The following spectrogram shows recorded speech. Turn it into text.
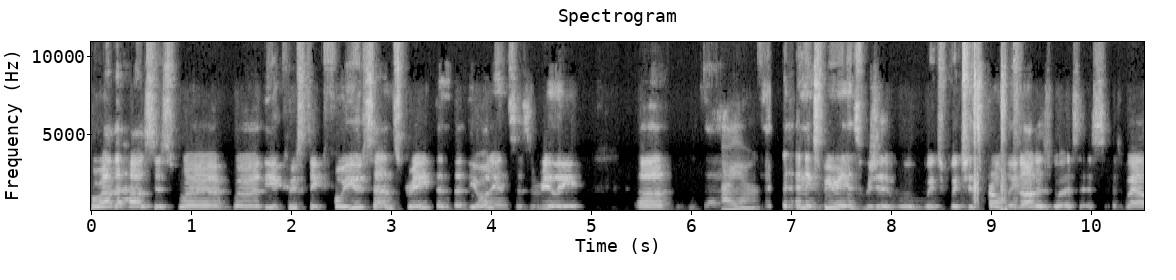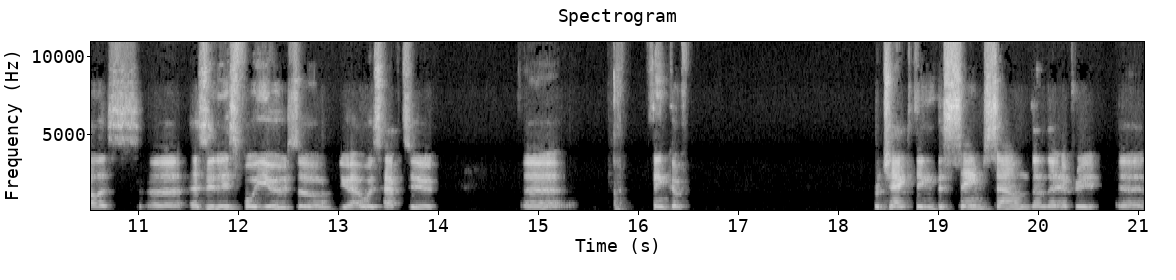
Or other houses where, where the acoustic for you sounds great, and then the audience is really uh, oh, yeah. an experience which is, which which is probably not as as, as well as uh, as it is for you. So you always have to uh, think of projecting the same sound under every uh,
